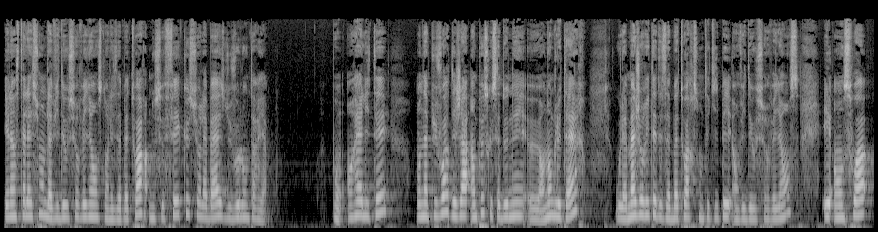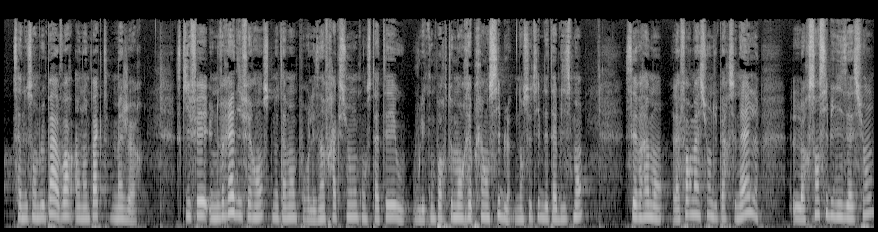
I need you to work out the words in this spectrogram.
et l'installation de la vidéosurveillance dans les abattoirs ne se fait que sur la base du volontariat. Bon, en réalité, on a pu voir déjà un peu ce que ça donnait euh, en Angleterre, où la majorité des abattoirs sont équipés en vidéosurveillance, et en soi, ça ne semble pas avoir un impact majeur. Ce qui fait une vraie différence, notamment pour les infractions constatées ou, les comportements répréhensibles dans ce type d'établissement, c'est vraiment la formation du personnel, leur sensibilisation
